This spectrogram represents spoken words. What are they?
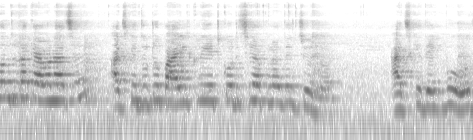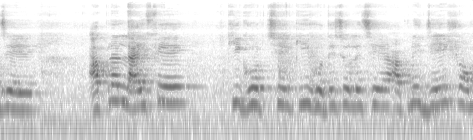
বন্ধুরা, কেমন আছেন? আজকে দুটো পাইল ক্রিয়েট করেছি আপনাদের জন্য। আজকে দেখব যে আপনার লাইফে কি ঘটছে, কি হতে চলেছে, আপনি যেই সম,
